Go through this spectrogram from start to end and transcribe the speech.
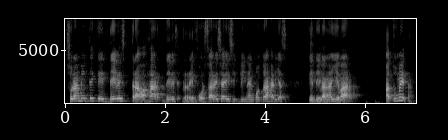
Solamente que debes trabajar, debes reforzar esa disciplina en otras áreas que te van a llevar a tu meta.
